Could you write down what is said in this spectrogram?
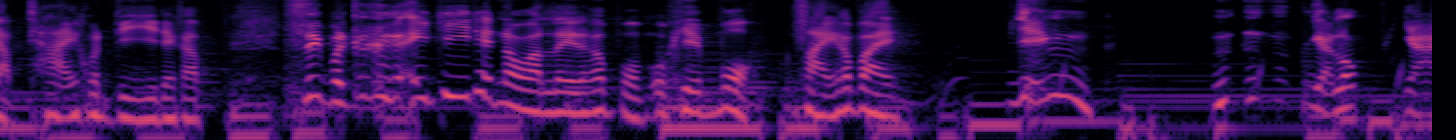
จับชายคนดีนะครับซึ่งมันก็คือไอ้ดีแน่นอนเลยนะครับผมโอเคบวกใส่เข้าไป ยิงอย่าลบอย่า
